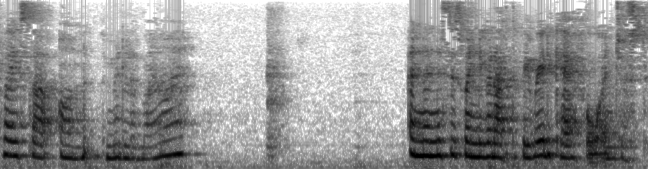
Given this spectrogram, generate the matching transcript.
place that on the middle of my eye. And then this is when you're going to have to be really careful and just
